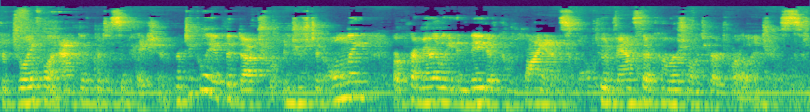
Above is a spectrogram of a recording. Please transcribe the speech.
for joyful and active participation, particularly if the Dutch were interested only or primarily in native compliance to advance their commercial and territorial interests.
